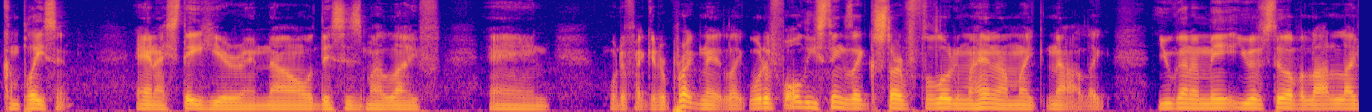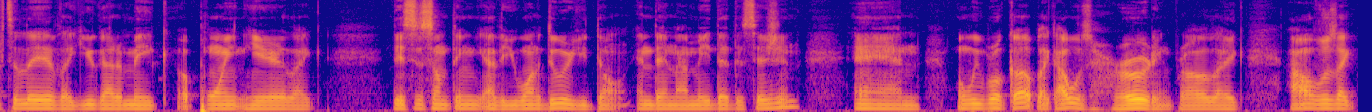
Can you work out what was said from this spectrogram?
complacent and I stay here and now this is my life and what if I get her pregnant? Like what if all these things like start floating in my head and I'm like, nah, like you gotta make you have still have a lot of life to live, like you gotta make a point here, like this is something either you wanna do or you don't. And then I made that decision and when we broke up, like I was hurting, bro. Like I was like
